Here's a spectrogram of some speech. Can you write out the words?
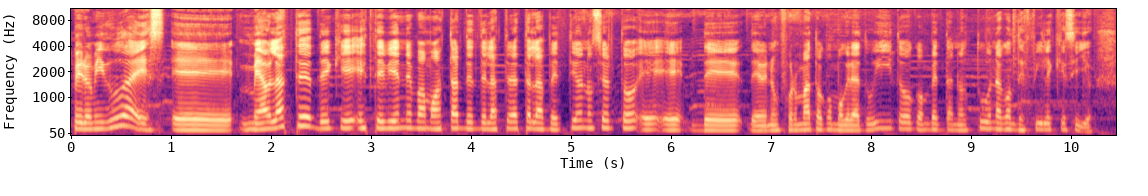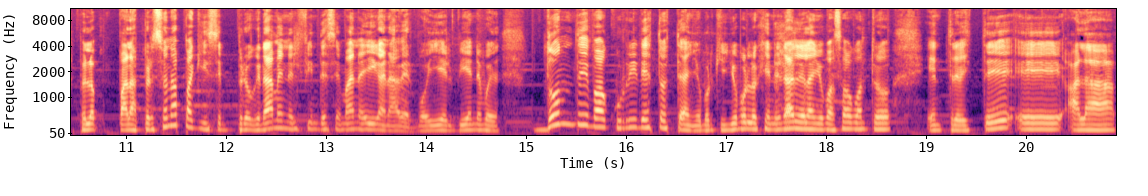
Pero mi duda es, eh, me hablaste de que este viernes vamos a estar desde las 3 hasta las 21, ¿no es cierto? Eh, eh, de, en un formato como gratuito, con venta nocturna, con desfiles, qué sé yo. Pero para las personas, para que se programen el fin de semana y digan, a ver, voy el viernes, voy... ¿Dónde va a ocurrir esto este año? Porque yo por lo general el año pasado cuando entrevisté eh, a la,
